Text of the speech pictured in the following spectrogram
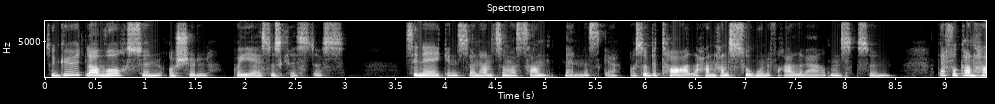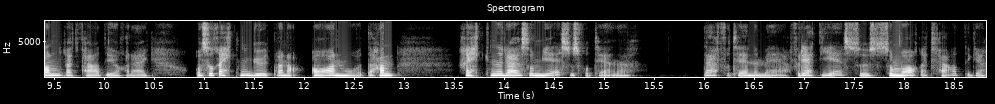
Så Gud la vår synd og skyld på Jesus Kristus, sin egen sønn, han som var sant menneske, og så betaler han, han soner for all verdens synd. Derfor kan han rettferdiggjøre deg, og så regner Gud på en annen måte. Han regner det som Jesus fortjener. Det fortjener vi, fordi at Jesus, som var rettferdig,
